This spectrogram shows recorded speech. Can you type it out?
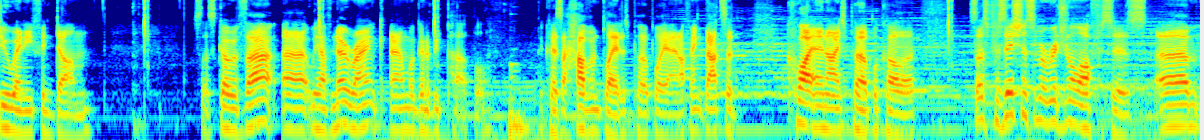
do anything dumb. So let's go with that. Uh, we have no rank, and we're going to be purple, because I haven't played as purple yet, and I think that's a quite a nice purple color. So let's position some original officers. Um,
